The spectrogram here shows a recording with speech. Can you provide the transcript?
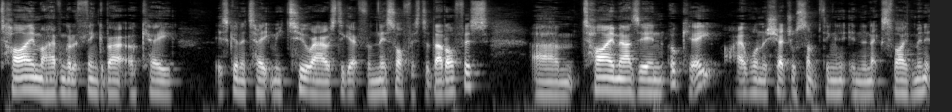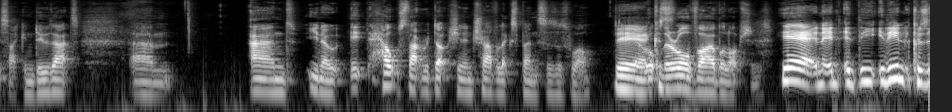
time. I haven't got to think about, okay, it's going to take me two hours to get from this office to that office. Um, time as in, okay, I want to schedule something in the next five minutes. I can do that. Um, and, you know, it helps that reduction in travel expenses as well. Yeah, They're all, 'cause- they're all viable options. Yeah, and it, it, the the because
